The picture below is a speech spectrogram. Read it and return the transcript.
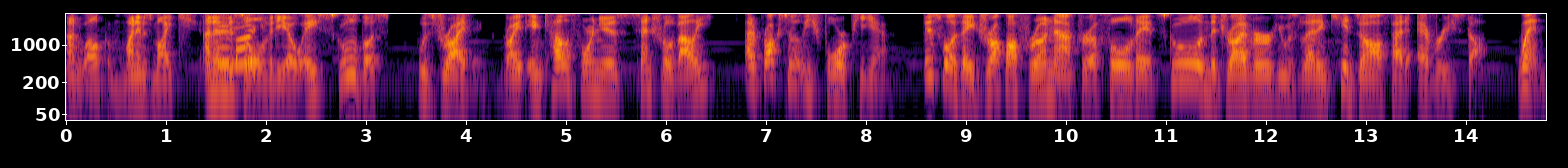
and welcome. My name is Mike, and in Hey, this Mike. old video, a school bus was driving, right, in California's Central Valley at approximately 4 p.m. This was a drop-off run after a full day at school, and the driver, who was letting kids off at every stop, when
